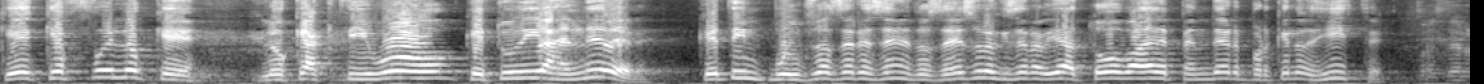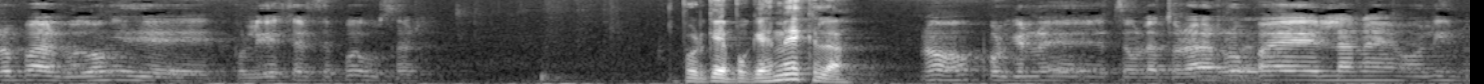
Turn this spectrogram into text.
¿Qué, qué fue lo que, lo que activó que tú digas el Neder? ¿Qué te impulsó a hacer ese? Entonces, eso es lo que dice Rabbi Yehuda. Todo va a depender por qué lo dijiste. Puede ser ropa de algodón y de poliéster se puede usar. ¿Por qué? Porque es mezcla. No, porque eh, según la Torah ropa es lana o lino.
